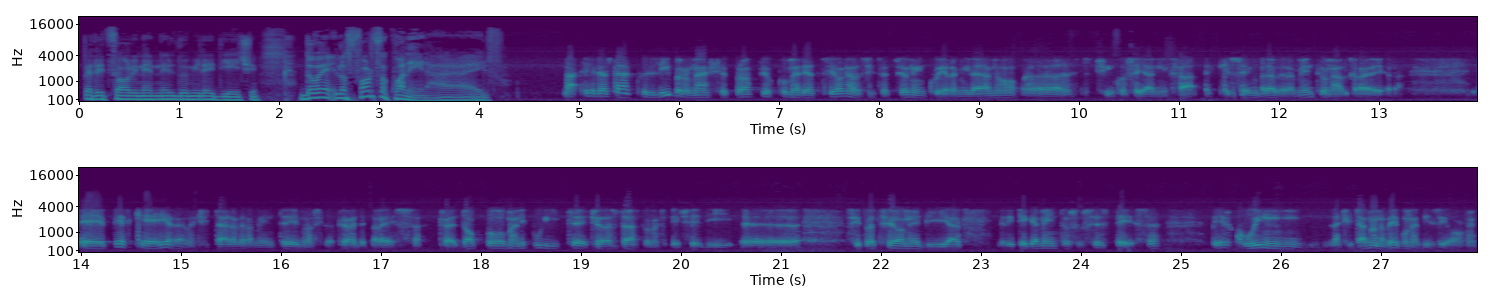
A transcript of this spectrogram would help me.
per Rizzoli nel, nel 2010. Dove lo sforzo qual era, eh, Elfo? Ma in realtà quel libro nasce proprio come reazione alla situazione in cui era Milano eh, 5-6 anni fa, che sembra veramente un'altra era eh, perché era, la città era veramente in una situazione depressa, cioè dopo Mani Pulite c'era stata una specie di eh, situazione di eh, ripiegamento su se stessa per cui la città non aveva una visione,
